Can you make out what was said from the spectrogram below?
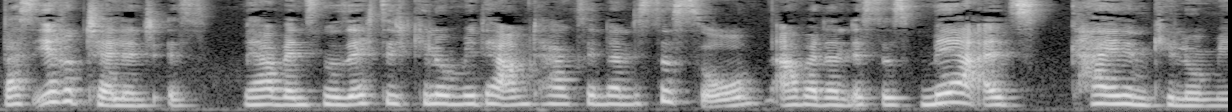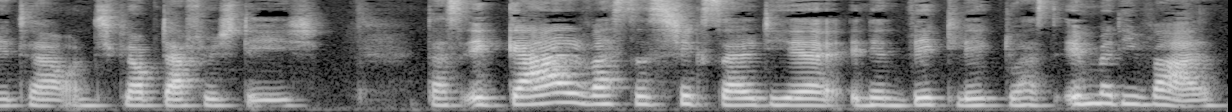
was ihre Challenge ist. Ja, wenn es nur 60 Kilometer am Tag sind, dann ist das so. Aber dann ist es mehr als keinen Kilometer. Und ich glaube, dafür stehe ich. Dass egal, was das Schicksal dir in den Weg legt, du hast immer die Wahl,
